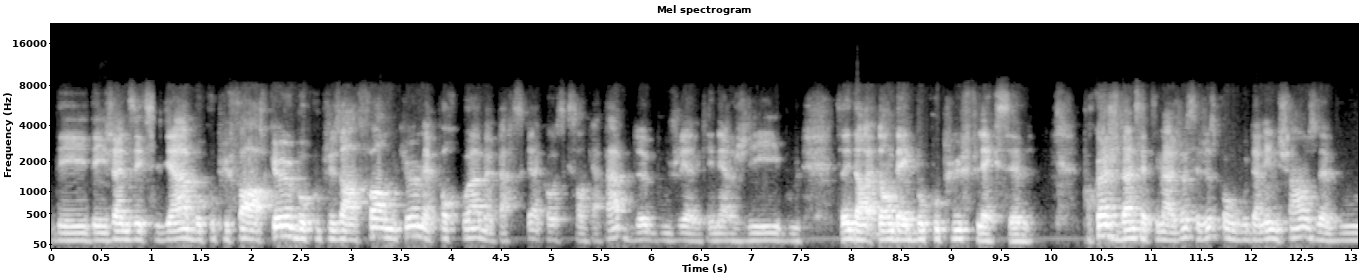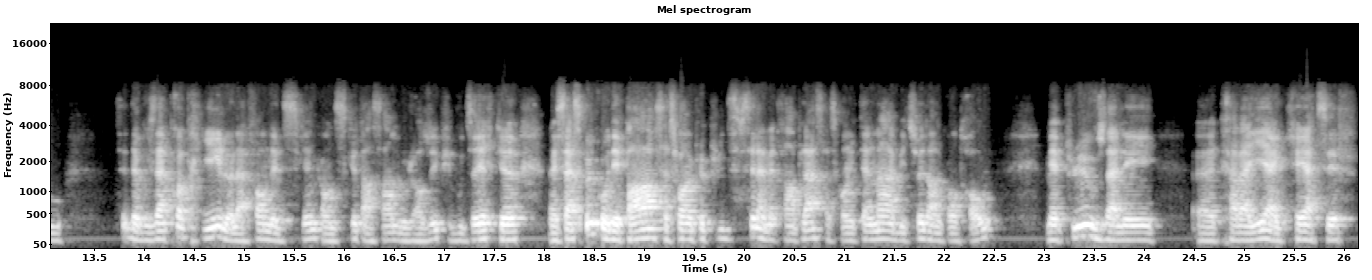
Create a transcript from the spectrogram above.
des, jeunes étudiants beaucoup plus forts qu'eux, beaucoup plus en forme qu'eux. Mais pourquoi? Ben parce qu'à cause qu'ils sont capables de bouger avec l'énergie, donc d'être beaucoup plus flexibles. Pourquoi je vous donne cette image-là? C'est juste pour vous donner une chance de vous, de vous approprier la forme de discipline qu'on discute ensemble aujourd'hui, puis vous dire que ben, ça se peut qu'au départ, ça soit un peu plus difficile à mettre en place parce qu'on est tellement habitué dans le contrôle. Mais plus vous allez euh, travailler à être créatif,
